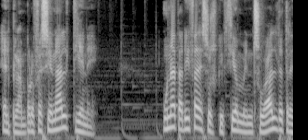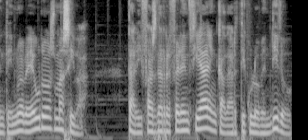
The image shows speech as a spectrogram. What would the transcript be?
El plan profesional tiene una tarifa de suscripción mensual de 39 euros masiva, tarifas de referencia en cada artículo vendido,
